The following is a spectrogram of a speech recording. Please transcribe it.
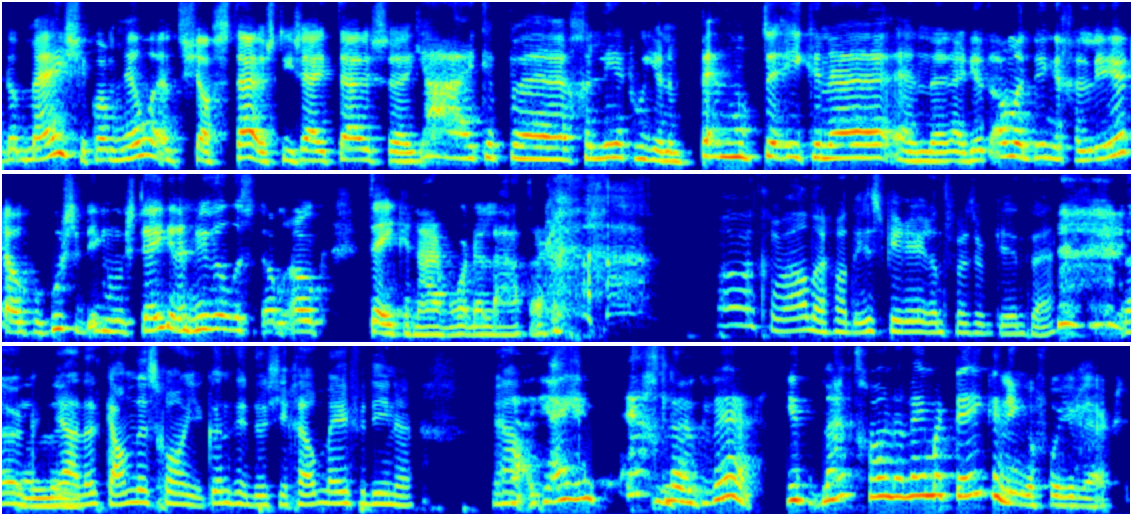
dat meisje kwam heel enthousiast thuis. Die zei thuis, ja, ik heb geleerd hoe je een pen moet tekenen. En nou, die had allemaal dingen geleerd over hoe ze dingen moest tekenen. En nu wilde ze dan ook tekenaar worden later. Oh, wat geweldig. Wat inspirerend voor zo'n kind, hè? Leuk. Ja, dat kan dus gewoon. Je kunt er dus je geld mee verdienen. Ja. ja jij hebt echt leuk werk. Je maakt gewoon alleen maar tekeningen voor je werk.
